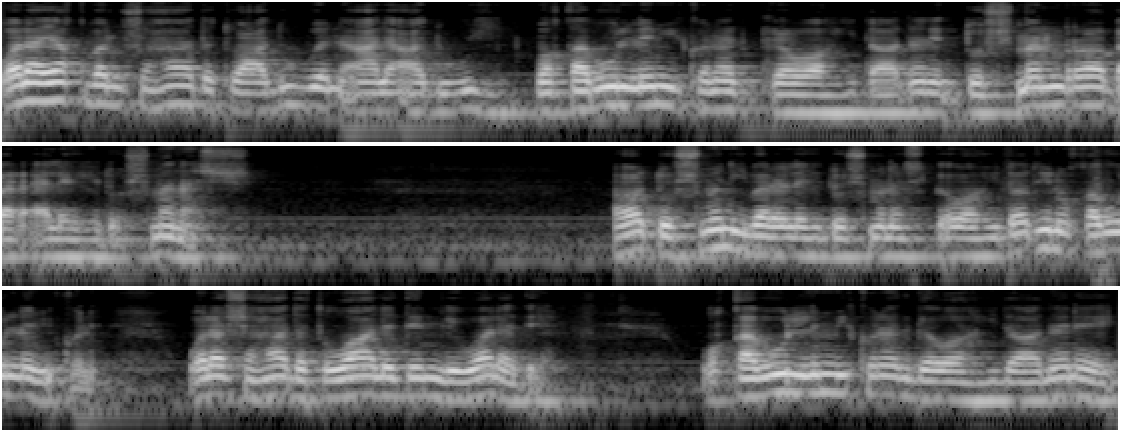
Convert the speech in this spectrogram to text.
ولا يقبل شهادة عدو على عدوه و قبول نمی کند گواهی دادن دشمن را بر علیه دشمنش. دشمنی بر علیه دشمنش گواهی داد قبول نمی‌کنه ولا شهادت والد لولده و قبول نمی کند گواهی دادن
